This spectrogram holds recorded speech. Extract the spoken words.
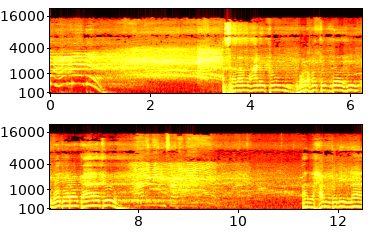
محمد السلام عليكم ورحمة الله وبركاته. الحمد لله.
